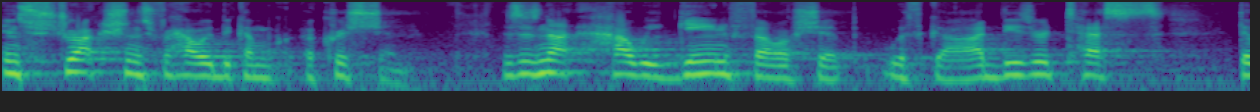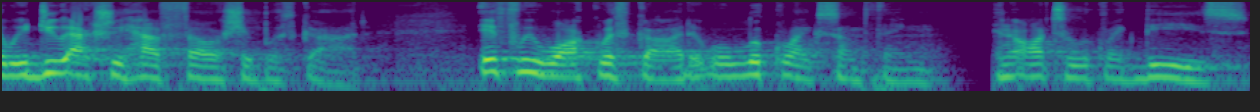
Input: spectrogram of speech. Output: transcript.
instructions for how we become a Christian. This is not how we gain fellowship with God. These are tests that we do actually have fellowship with God. If we walk with God, it will look like something, and ought to look like these.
